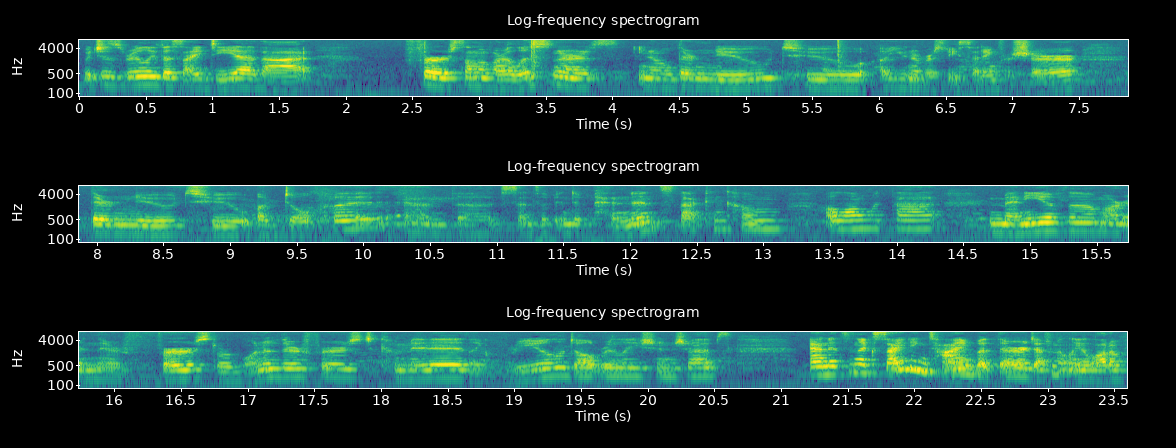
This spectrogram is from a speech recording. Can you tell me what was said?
which is really this idea that for some of our listeners, you know, they're new to a university setting for sure. They're new to adulthood and the sense of independence that can come along with that. Many of them are in their first or one of their first committed, like real adult relationships. And it's an exciting time, but there are definitely a lot of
